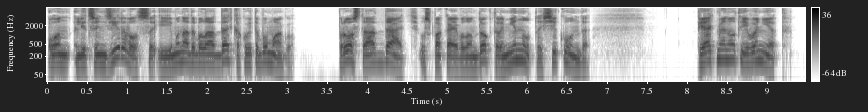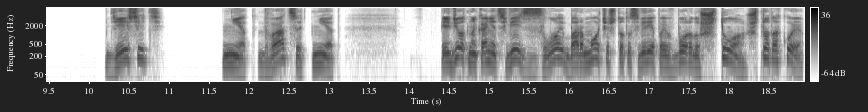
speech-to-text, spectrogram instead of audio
Он лицензировался, и ему надо было отдать какую-то бумагу. Просто отдать, успокаивал он доктора, минута, секунда. Пять минут его нет. Десять — нет. Двадцать — нет. Идет, наконец, весь злой, бормочет что-то свирепое в бороду. Что? Что такое?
